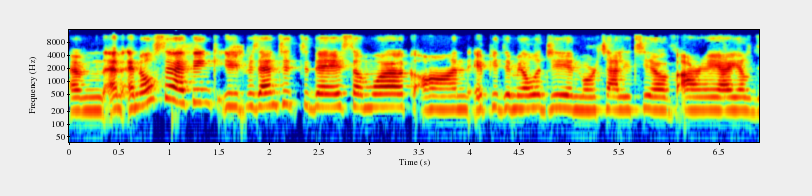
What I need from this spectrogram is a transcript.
Um, and and also, I think you presented today some work on epidemiology and mortality of RA-ILD,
